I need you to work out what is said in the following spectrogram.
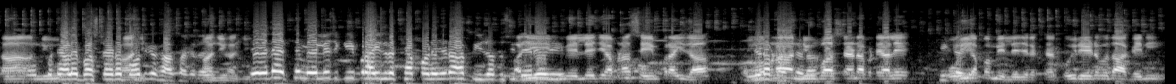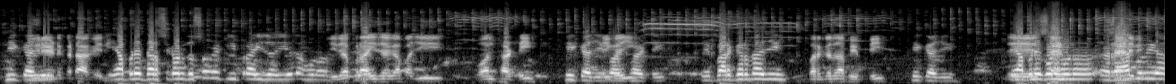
ਤਾਂ ਨਿਊ ਪਟਿਆਲੇ ਬੱਸ ਸਟੈਂਡ ਪਹੁੰਚ ਹਾਂਜੀ। ਕੇ ਖਾ ਸਕਦਾ ਹਾਂਜੀ, ਹਾਂਜੀ। ਤੇ ਇਹਦਾ ਇੱਥੇ ਮੇਲੇ 'ਚ ਕੀ ਪ੍ਰਾਈਸ ਰੱਖਿਆ ਆਪਾਂ ਨੇ? ਜਿਹੜਾ ਪੀਜ਼ਾ ਤੁਸੀਂ ਦੇ ਰਹੇ ਹੋ ਭਾਜੀ ਜੀ ਮੇਲੇ 'ਚ ਆਪਣਾ ਸੇਮ ਪ੍ਰਾਈਸ ਆ। ਜੋ ਜਿਹੜਾ ਆਪਣਾ ਬੱਸ ਸਟੈਂਡ ਨਿਊ ਆ। ਬੱਸ ਸਟੈਂਡ ਆ ਪਟਿਆਲੇ। ਠੀਕ ਹੈ ਉਹੀ ਜੀ। ਆਪਾਂ ਮੇਲੇ 'ਚ ਰੱਖਿਆ। ਕੋਈ ਰੇਟ ਵਧਾ ਕੇ ਨਹੀਂ ਠੀਕ ਹੈ ਕੋਈ ਜੀ। ਰੇਟ ਘਟਾ ਕੇ ਨਹੀਂ। ਇਹ ਆਪਣੇ ਦਰਸ਼ਕਾਂ ਨੂੰ ਦੱਸੋਗੇ ਕੀ ਪ੍ਰਾਈਸ ਆ ਜੀ? ਇਹਦਾ ਹੁਣ ਇਹਦਾ ਪ੍ਰਾਈਸ ਹੈਗਾ ਭਾਜੀ 130 ਠੀਕ ਹੈ ਜੀ ਠੀਕ ਹੈ ਜੀ। 130 ਤੇ 버ਗਰ ਦਾ ਜੀ? 버ਗਰ ਦਾ 50 ਠੀਕ ਹੈ ਜੀ। ਤੇ ਆਪਣੇ ਕੋਲ ਸੈਂਡ- ਹੁਣ ਰੈਪ ਸੈਂਡਵਿਚ- ਵੀ ਆ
